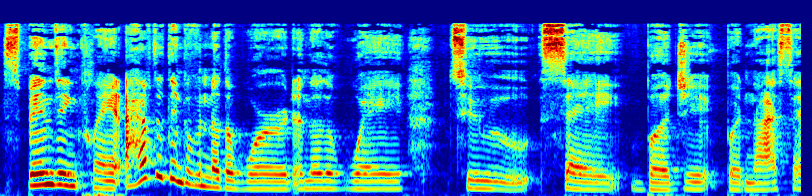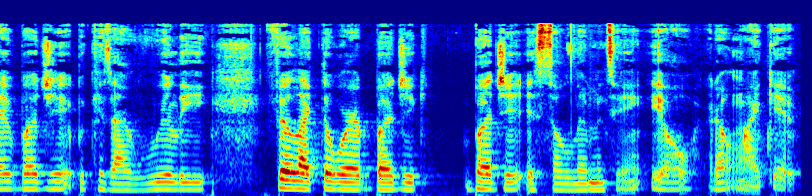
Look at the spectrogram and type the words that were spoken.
spending plan. I have to think of another word, another way to say budget, but not say budget because I really feel like the word budget budget is so limiting. Ew, I don't like it.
